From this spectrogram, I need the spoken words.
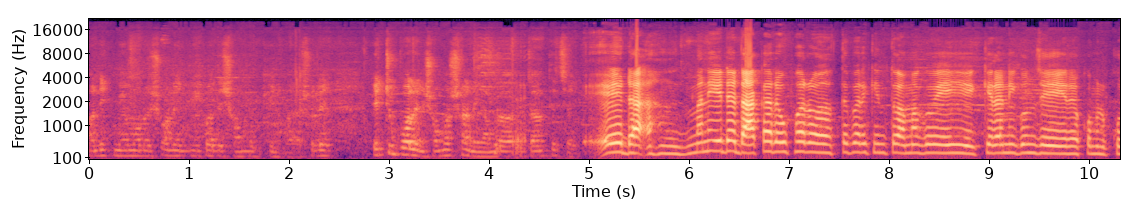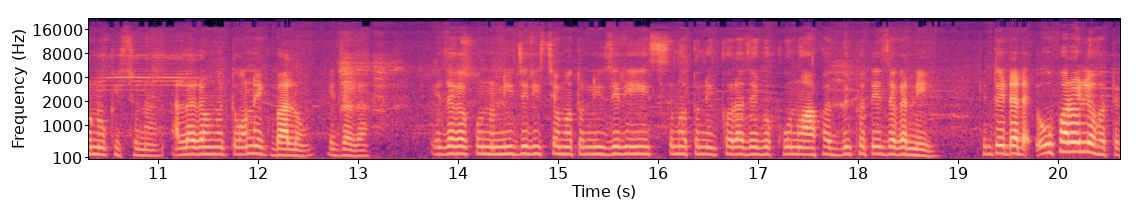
অনেক মেয়ে মানুষ অনেক বিপদের সম্মুখীন হয়। আসলে একটু বলেন সমস্যা নেই আমরা জানতে চাই। এ ডা- মানে এটা ঢাকার ওপার হতে পারে কিন্তু আমাকে এই কেরানীগঞ্জে এরকমের কোনো কিছু নয় আল্লাহ রহমত অনেক ভালো এই জায়গা। এই জায়গা কোনো নিজের ইচ্ছে মতো নিজেরই ইচ্ছে মতো নি- করা যাবে কোনো আফাত বিপদ এই জায়গা নেই। কিন্তু এটা ওপার হইলেও হতে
